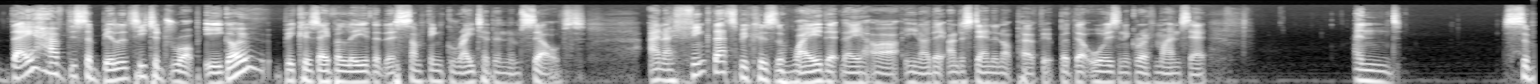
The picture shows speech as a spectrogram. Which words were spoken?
they have this ability to drop ego because they believe that there's something greater than themselves. And I think that's because the way that they are, you know, they understand they're not perfect, but they're always in a growth mindset. And sub-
